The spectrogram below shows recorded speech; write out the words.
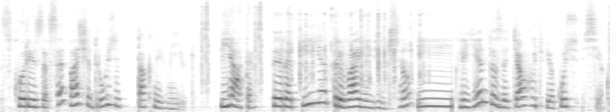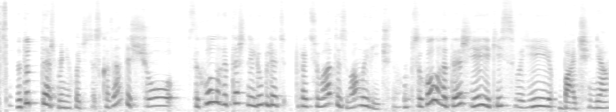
скоріш за все, ваші друзі так не вміють. П'яте терапія триває вічно, і клієнта затягують в якусь секту. Ну тут теж мені хочеться сказати, що психологи теж не люблять працювати з вами вічно. У психолога теж є якісь свої бачення.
